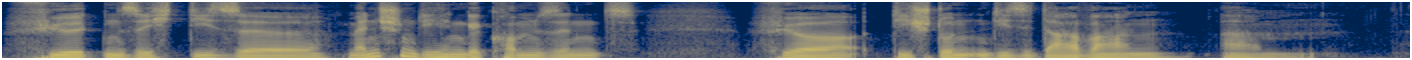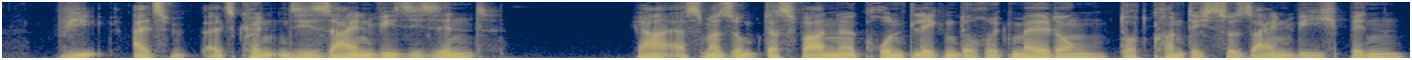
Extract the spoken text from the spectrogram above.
fühlten sich diese Menschen, die hingekommen sind, für die Stunden, die sie da waren, ähm, wie, als, als könnten sie sein, wie sie sind. Ja, erstmal so, das war eine grundlegende Rückmeldung. Dort konnte ich so sein, wie ich bin.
